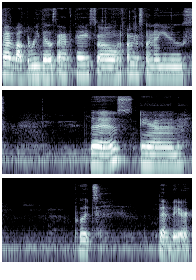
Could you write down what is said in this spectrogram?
I have about three bills I have to pay, so I'm just gonna use this and put that there.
